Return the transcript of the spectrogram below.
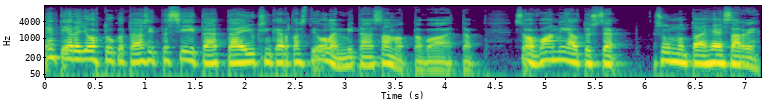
En tiedä, johtuuko tämä sitten siitä, että ei yksinkertaisesti ole mitään sanottavaa, että se on vaan nielty se sunnuntai-hesari,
